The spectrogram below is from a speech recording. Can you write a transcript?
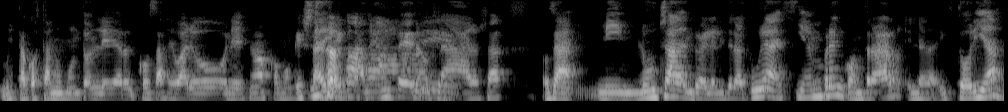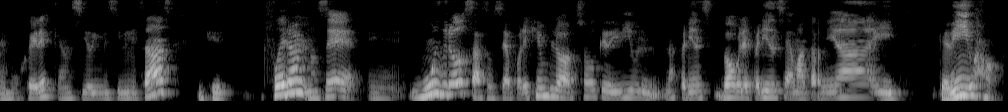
me está costando un montón leer cosas de varones, ¿no? Es como que ya directamente, ¿no? Claro, ya. O sea, mi lucha dentro de la literatura es siempre encontrar la- historias de mujeres que han sido invisibilizadas y que fueron, no sé, eh, muy grosas. O sea, por ejemplo, yo que viví un- una experiencia, doble experiencia de maternidad y que vivo,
